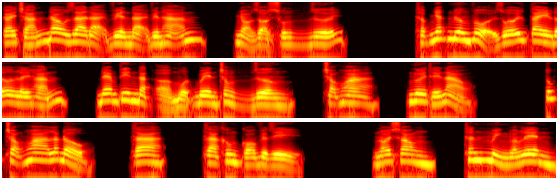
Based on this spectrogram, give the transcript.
cái chán đau ra đại viên đại viên hãn, nhỏ giọt xuống dưới. Thập nhất nương vội dối tay đỡ lấy hắn, đem tin đặt ở một bên trong giường, trọng hoa, ngươi thế nào? Túc trọng hoa lắc đầu, ta, ta không có việc gì. Nói xong, thân mình nhoáng lên,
